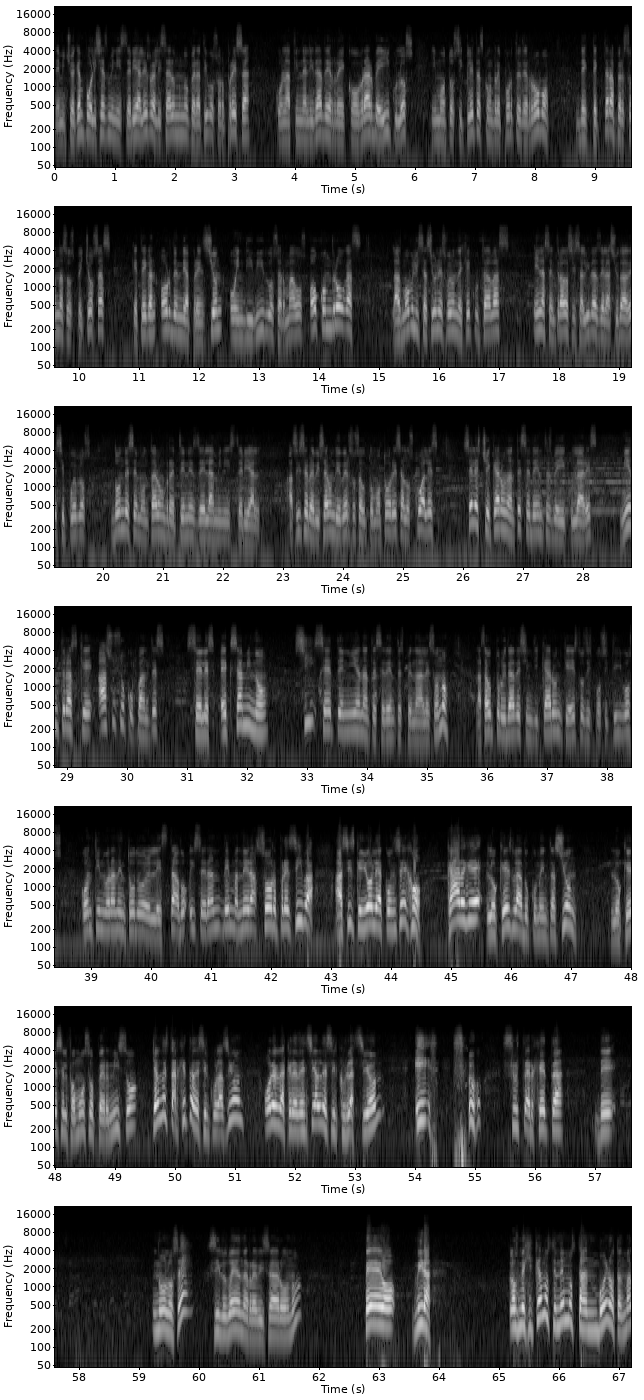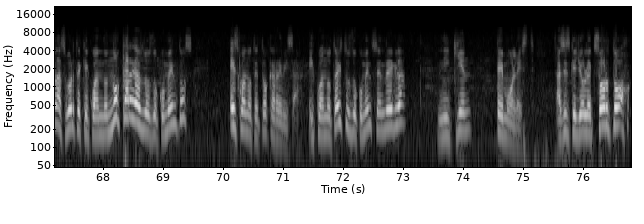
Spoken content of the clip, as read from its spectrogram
de Michoacán, policías ministeriales realizaron un operativo sorpresa con la finalidad de recobrar vehículos y motocicletas con reporte de robo, detectar a personas sospechosas que tengan orden de aprehensión o individuos armados o con drogas. Las movilizaciones fueron ejecutadas en las entradas y salidas de las ciudades y pueblos donde se montaron retenes de la ministerial. Así se revisaron diversos automotores a los cuales se les checaron antecedentes vehiculares, mientras que a sus ocupantes se les examinó si se tenían antecedentes penales o no. Las autoridades indicaron que estos dispositivos continuarán en todo el estado y serán de manera sorpresiva. Así es que yo le aconsejo, cargue lo que es la documentación, lo que es el famoso permiso, ya no es tarjeta de circulación, ahora es la credencial de circulación y su, tarjeta de... No lo sé si los vayan a revisar o no, pero mira, los mexicanos tenemos tan buena o tan mala suerte que cuando no cargas los documentos es cuando te toca revisar. Y cuando traes tus documentos en regla, ni quien te moleste. Así es que yo lo exhorto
